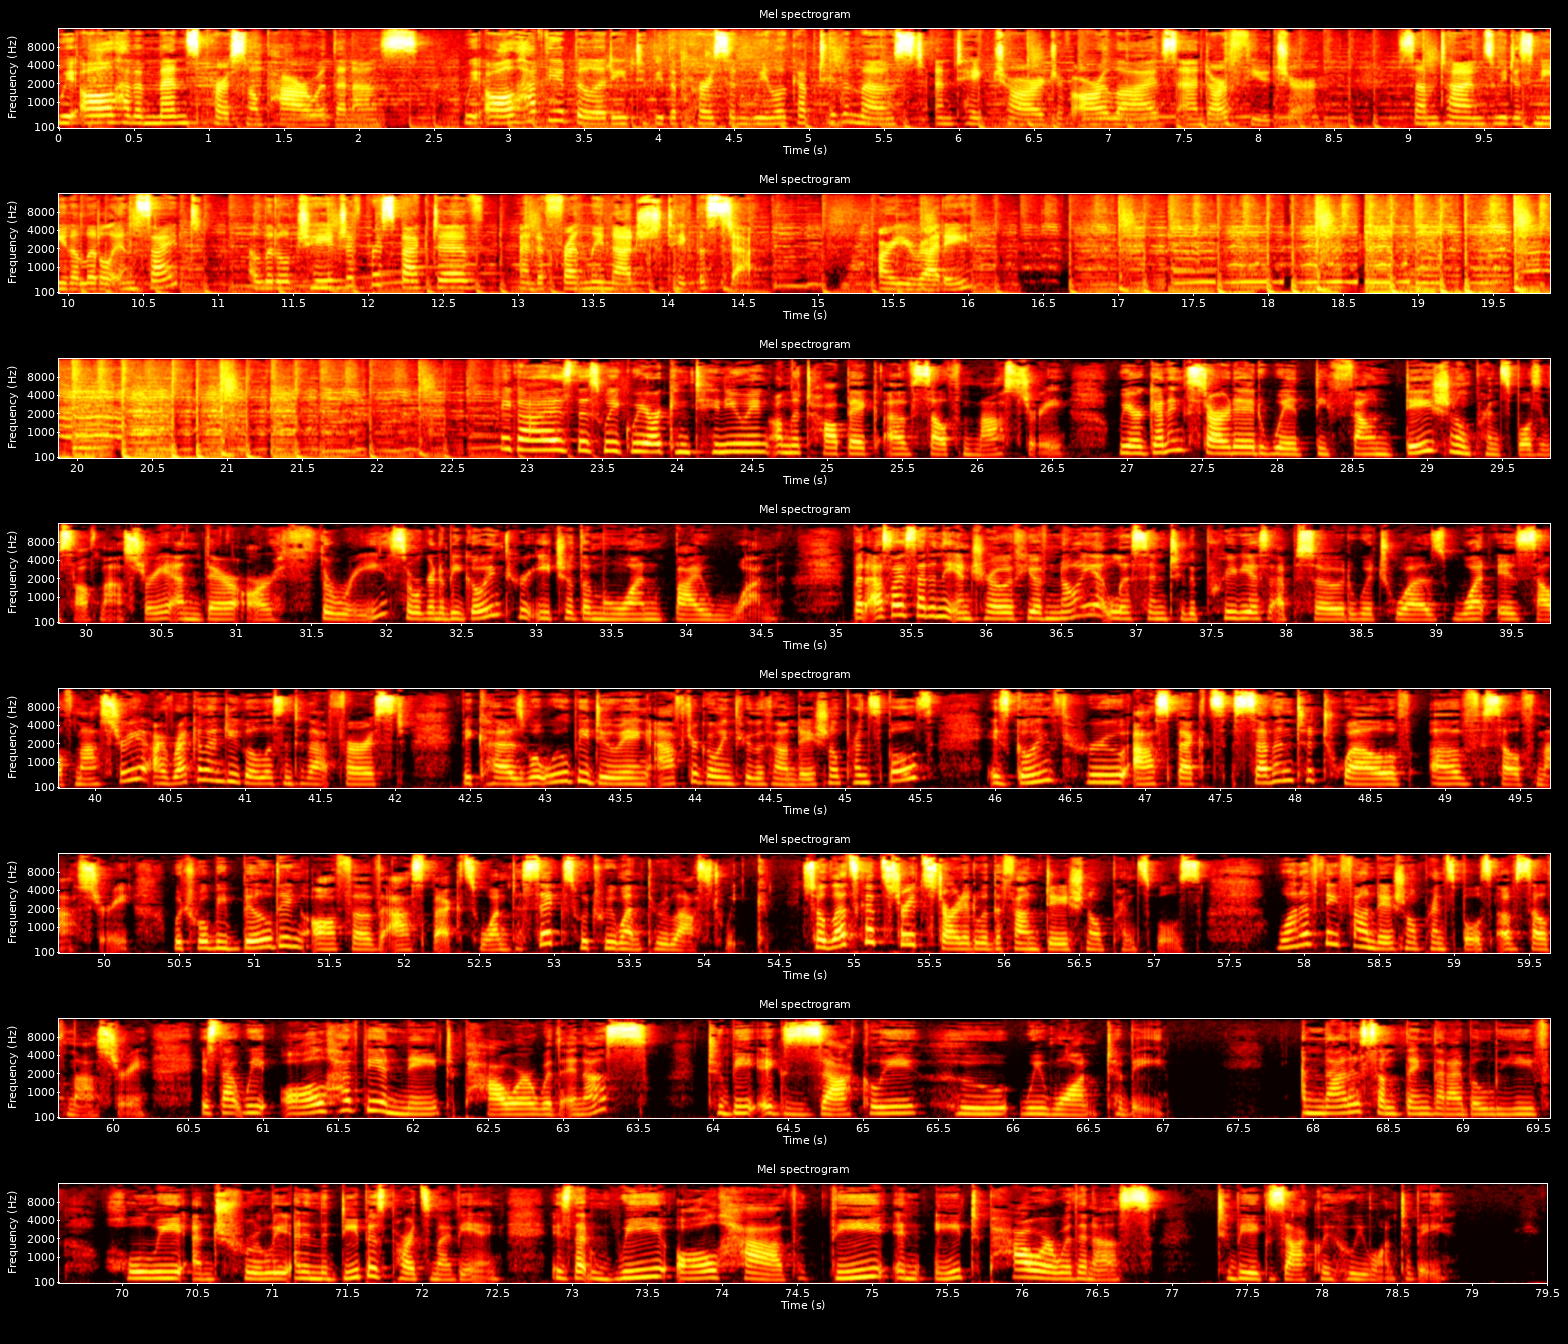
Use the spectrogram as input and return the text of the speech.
We all have immense personal power within us. We all have the ability to be the person we look up to the most and take charge of our lives and our future. Sometimes we just need a little insight, a little change of perspective, and a friendly nudge to take the step. Are you ready? Guys, this week we are continuing on the topic of self mastery. We are getting started with the foundational principles of self mastery, and there are three. So we're going to be going through each of them one by one. But as I said in the intro, if you have not yet listened to the previous episode, which was What is Self Mastery, I recommend you go listen to that first because what we'll be doing after going through the foundational principles is going through aspects 7 to 12 of self mastery, which will be building off of aspects 1 to 6, which we went through last week. So let's get straight started with the foundational principles. One of the foundational principles of self mastery is that we all have the innate power within us to be exactly who we want to be. And that is something that I believe wholly and truly, and in the deepest parts of my being, is that we all have the innate power within us to be exactly who we want to be.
